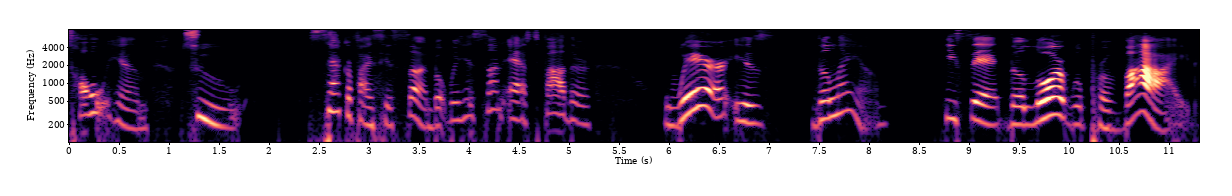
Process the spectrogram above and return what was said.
told him to sacrifice his son. But when his son asked, Father, where is the lamb? He said, The Lord will provide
